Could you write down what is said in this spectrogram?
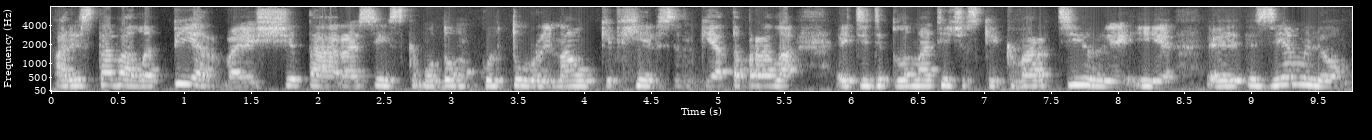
арестовала первые счета Российскому Дому культуры и науки в Хельсинки, отобрала эти дипломатические квартиры и э, землю,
